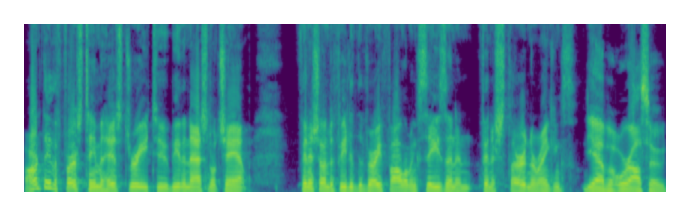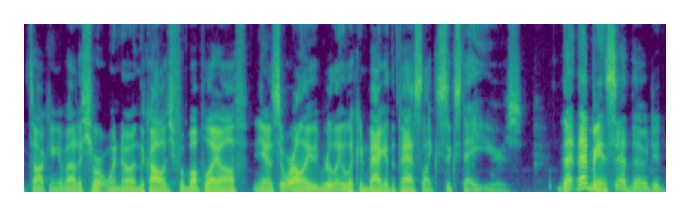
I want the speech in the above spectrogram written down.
Aren't they the first team in history to be the national champ, finish undefeated the very following season, and finish third in the rankings? Yeah, but we're also talking about a short window in the college football playoff. You know, so we're only really looking back at the past like six to eight years. That that being said, though, did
